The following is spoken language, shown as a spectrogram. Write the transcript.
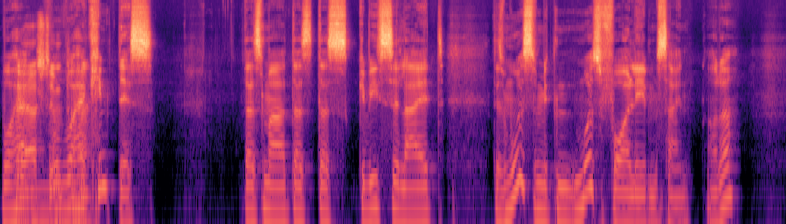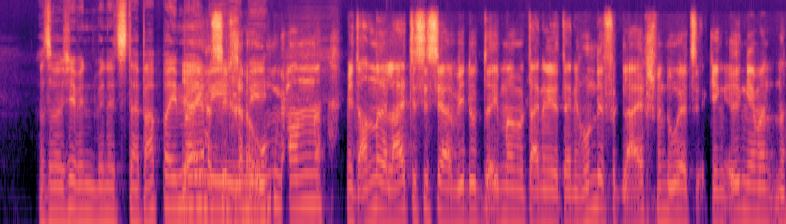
Woher, Ja, stimmt, wo, woher ja. kommt das? Dass man, dass, dass gewisse Leute, das muss mit muss Vorleben sein, oder? Also, weißt du, wenn, wenn jetzt dein Papa immer Ja, ja, irgendwie. sicher. Der Umgang mit anderen Leuten, das ist ja, wie du da immer deine, deine Hunde vergleichst, wenn du jetzt gegen irgendjemanden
